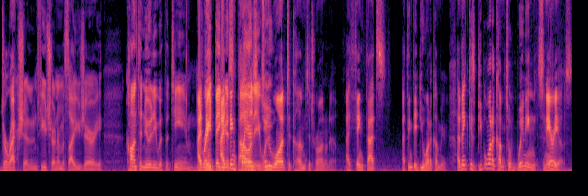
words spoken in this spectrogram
direction, and future under Masai Ujiri, continuity with the team, I great think, big I think players. What- do want to come to Toronto now. I think that's. I think they do want to come here. I think because people want to come to winning scenarios,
